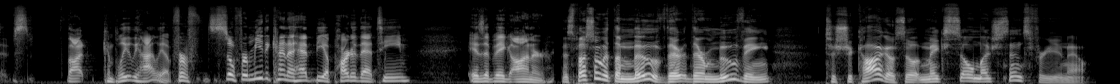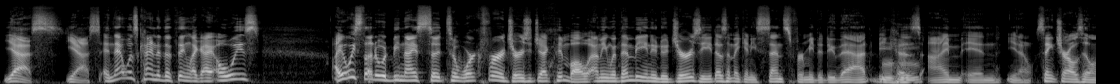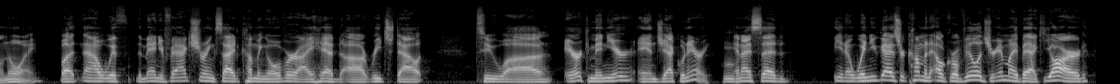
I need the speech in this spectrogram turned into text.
thought completely highly of. For so for me to kind of have be a part of that team is a big honor. Especially with the move. They're they're moving to Chicago, so it makes so much sense for you now. Yes, yes, and that was kind of the thing. Like I always. I always thought it would be nice to, to work for a Jersey Jack Pinball. I mean, with them being in New Jersey, it doesn't make any sense for me to do that because I'm in, you know, St. Charles, Illinois. But now with the manufacturing side coming over, I had uh, reached out to uh, Eric Meunier and Jack Guarnieri. And I said, you know, when you guys are coming to Elk Grove Village, you're in my backyard.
